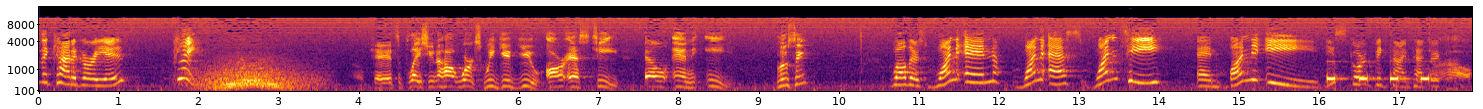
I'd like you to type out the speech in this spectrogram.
The category is place. Okay, it's a place. You know how it works. We give you R S T L N E. Lucy? Well, there's one N, one S, one T, and one E. You scored big time, Patrick. Wow.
